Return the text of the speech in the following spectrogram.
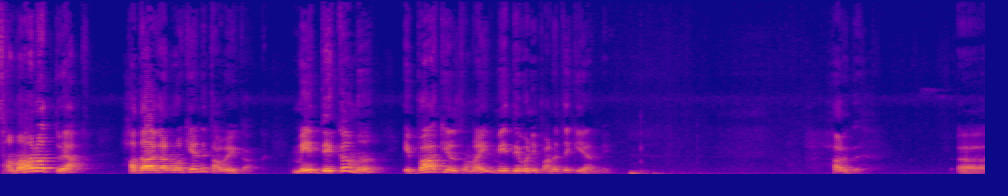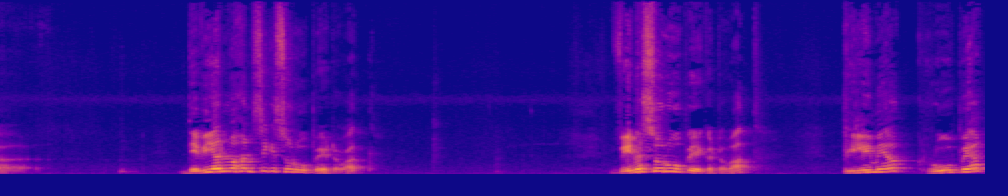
සමානත්වයක් හදා ගන්නවා කියන්නේ තව එකක්. මේ දෙකම එපා කියලා තමයි මේ දෙවනි පනත කියන්නේ. හරිද? අ, දෙවියන් වහන්සේගේ ස්වරූපයටවත් වෙන ස්වරූපයකටවත් පිළිමයක් රූපයක්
